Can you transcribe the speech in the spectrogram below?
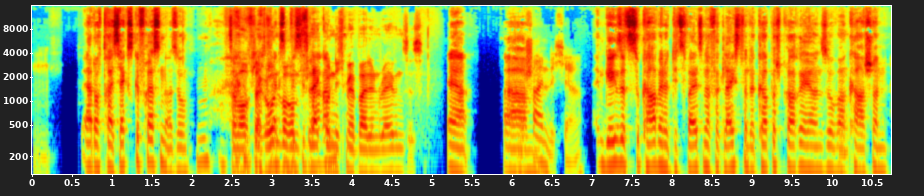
Hm. Er hat auch drei Sex gefressen, also. Hm, das ist aber auch der Grund, warum Flecko nicht mehr bei den Ravens ist. Ja. Ähm, Wahrscheinlich, ja. Im Gegensatz zu K, wenn du die zwei jetzt mal vergleichst von der Körpersprache her und so, war mhm. K schon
